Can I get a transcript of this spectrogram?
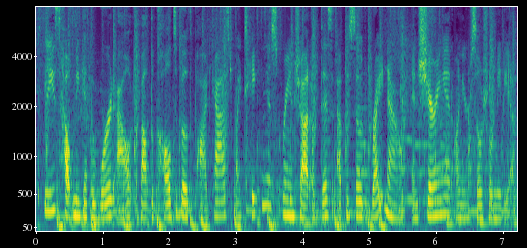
please help me get the word out about the Called to Both podcast by taking a screenshot of this episode right now and sharing it on your social media.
